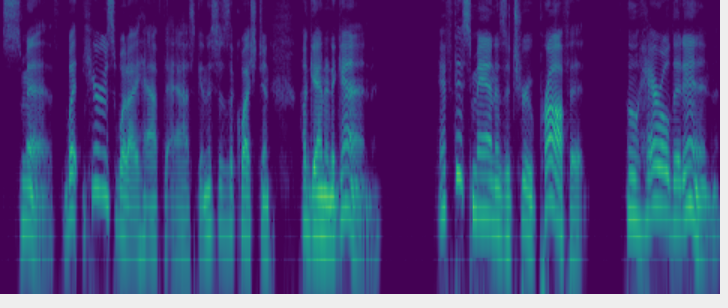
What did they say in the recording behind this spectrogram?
Smith. But here's what I have to ask, and this is the question again and again. If this man is a true prophet, who heralded in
